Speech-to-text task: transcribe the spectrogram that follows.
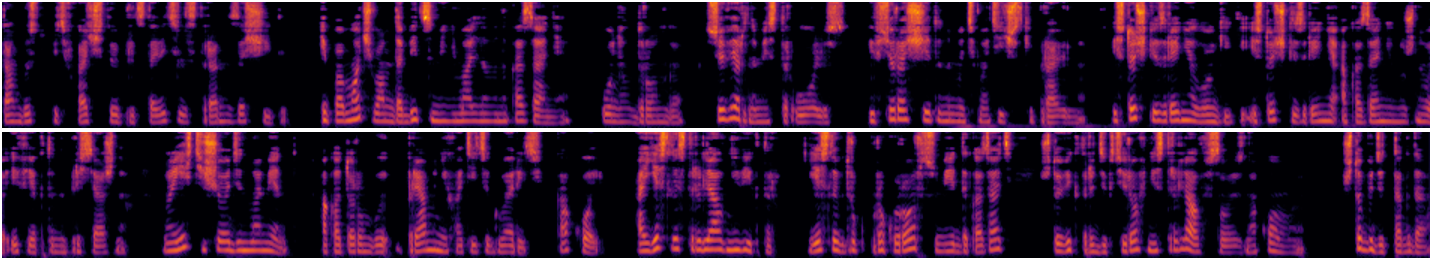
там выступить в качестве представителя стороны защиты и помочь вам добиться минимального наказания. Понял Дронга. Все верно, мистер Уоллес, и все рассчитано математически правильно. И с точки зрения логики, и с точки зрения оказания нужного эффекта на присяжных. Но есть еще один момент, о котором вы прямо не хотите говорить. Какой? А если стрелял не Виктор? Если вдруг прокурор сумеет доказать, что Виктор Дегтярев не стрелял в свою знакомую, что будет тогда?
